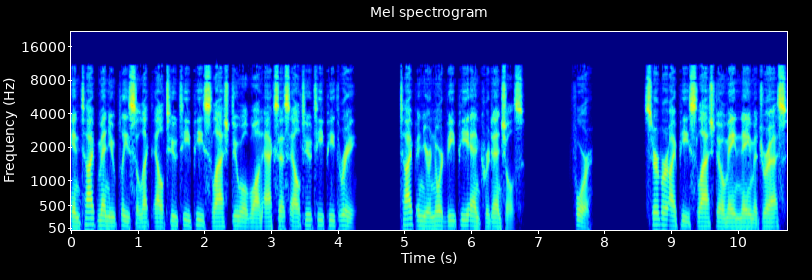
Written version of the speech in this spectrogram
In Type menu please select L2TP slash dual WAN access L2TP3. Type in your NordVPN credentials. 4. Server IP slash domain name address,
